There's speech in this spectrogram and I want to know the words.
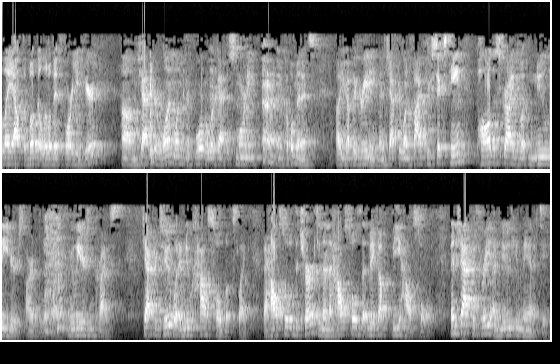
lay out the book a little bit for you here. Um, chapter 1, 1 through 4, we'll look at this morning in a couple minutes. uh, you have the greeting. Then chapter 1, 5 through 16, Paul describes what new leaders are to look like. New leaders in Christ. Chapter 2, what a new household looks like. The household of the church and then the households that make up the household. Then chapter 3, a new humanity.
